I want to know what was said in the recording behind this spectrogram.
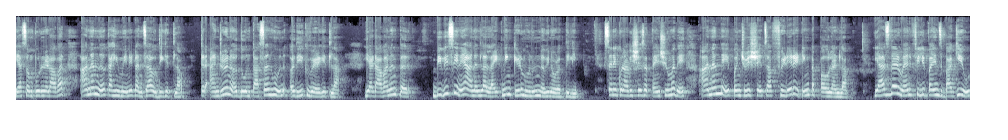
या संपूर्ण डावात आनंदनं काही मिनिटांचा अवधी घेतला तर अँड्रूनं दोन तासांहून अधिक वेळ घेतला. या डावानंतर बीबीसीने आनंदला लाइटनिंग किड म्हणून नवीन ओळख दिली. सन एकोणावीसशे सत्याऐंशीमध्ये आनंदने पंचवीसशेचा फिडे रेटिंग टप्पा ओलांडला. याच दरम्यान फिलिपाईन्स बागियू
